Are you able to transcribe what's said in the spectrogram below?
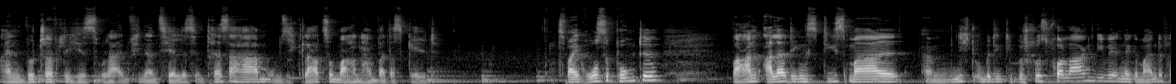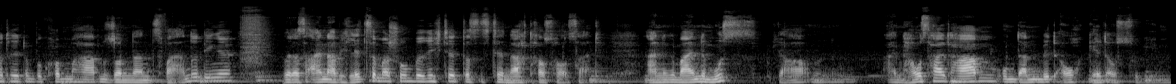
ein wirtschaftliches oder ein finanzielles Interesse haben. Um sich klarzumachen, haben wir das Geld. Zwei große Punkte waren allerdings diesmal ähm, nicht unbedingt die Beschlussvorlagen, die wir in der Gemeindevertretung bekommen haben, sondern zwei andere Dinge. Über das eine habe ich letztes Mal schon berichtet, das ist der Nachtragshaushalt. Eine Gemeinde muss ja einen Haushalt haben, um dann mit auch Geld auszugeben.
